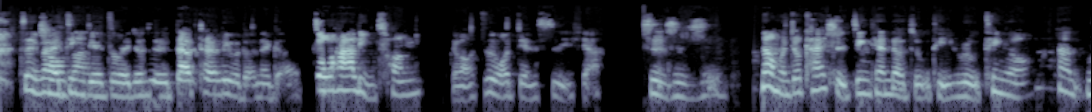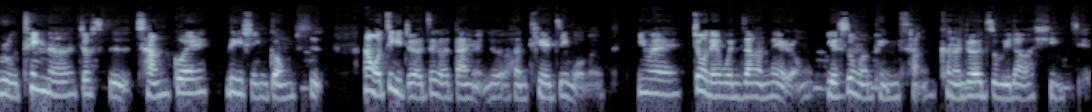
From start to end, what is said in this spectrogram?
这一拜超棒进阶作业就是 Doctor Liu 的那个周哈里窗，有没有自我检视一下？是是是，那我们就开始今天的主题 routine 哦。那 routine 呢，就是常规例行公事。那我自己觉得这个单元就很贴近我们，因为就连文章的内容也是我们平常可能就会注意到的细节。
